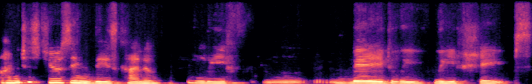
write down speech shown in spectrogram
I'm just using these kind of leaf, vaguely leaf shapes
